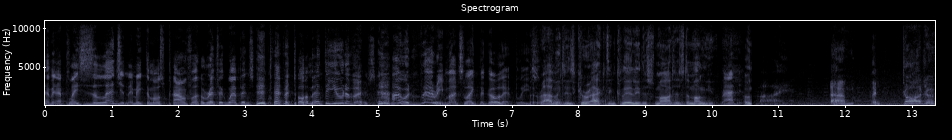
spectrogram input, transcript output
I mean, that place is a legend. They make the most powerful, horrific weapons to ever torment the universe. I would very much like to go there, please. The rabbit is correct and clearly the smartest among you. Rabbit? Oh, am the god of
